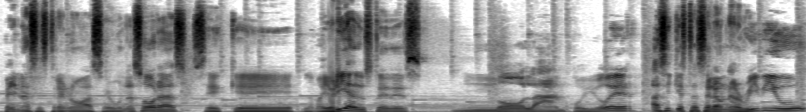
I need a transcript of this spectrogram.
apenas estrenó hace unas horas, sé que la mayoría de ustedes no la han podido ver. Así que esta será una review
